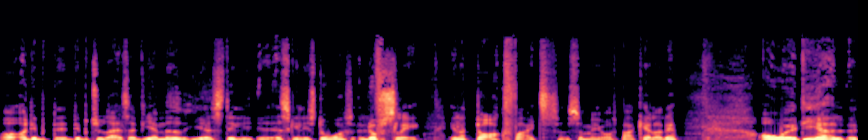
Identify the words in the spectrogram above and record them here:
og, og det, det betyder altså, at vi er med i adskillige store luftslag, eller dogfights, som man jo også bare kalder det. Og øh, de her øh,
